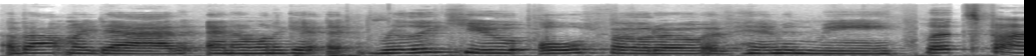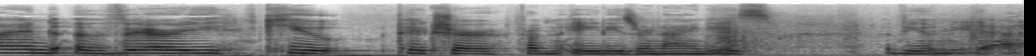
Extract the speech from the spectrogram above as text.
about my dad and I want to get a really cute old photo of him and me. Let's find a very cute picture from the 80s or 90s of you and me, Dad.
